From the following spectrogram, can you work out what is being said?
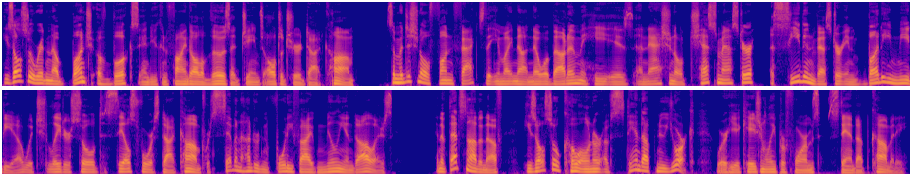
He's also written a bunch of books, and you can find all of those at jamesaltucher.com. Some additional fun facts that you might not know about him he is a national chess master, a seed investor in Buddy Media, which later sold to Salesforce.com for $745 million. And if that's not enough, he's also co owner of Stand Up New York, where he occasionally performs stand up comedy.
